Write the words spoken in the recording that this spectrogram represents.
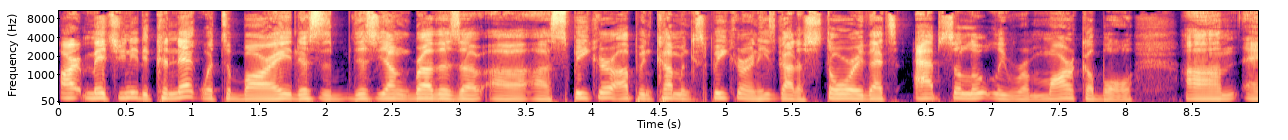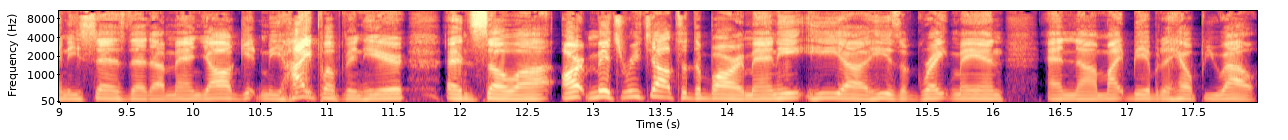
Art Mitch. You need to connect with Tabari. This is this young brother's a, a, a speaker, up and coming speaker, and he's got a story that's absolutely remarkable. Um, and he says that uh, man, y'all getting me hype up in here. And so uh, Art Mitch, reach out to Tabari, man. He he uh, he is a great man and uh, might be able to help you out.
